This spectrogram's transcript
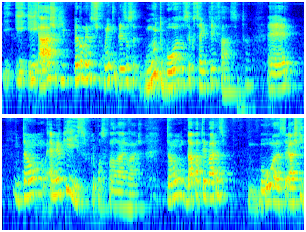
e, e, e, acho que pelo menos 50 empresas muito boas você consegue ter fácil. Tá? É, então, é meio que isso que eu posso falar, eu acho. Então, dá para ter várias boas. Eu acho que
